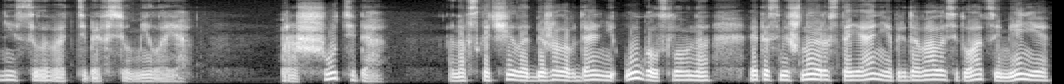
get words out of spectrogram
не исцеловать тебя всю, милая. Прошу тебя». Она вскочила, отбежала в дальний угол, словно это смешное расстояние придавало ситуации менее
